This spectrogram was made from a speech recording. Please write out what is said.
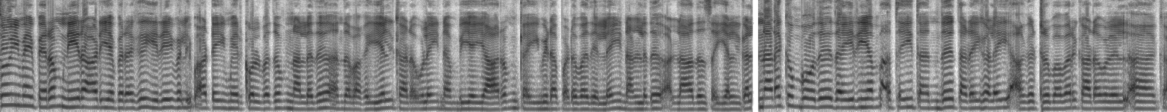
தூய்மை பெறும் நீராடிய பிறகு இறை வழிபாட்டை மேற்கொள்வதும் நல்லது. அந்த வகையில் கடவுளை நம்பிய யாரும் கைவிடப்படுவதில்லை. நல்லது அல்லாத செயல்கள். நடக்கும்போது தைரியத்தை தந்து தடைகளை அகற்றுபவர் கடவுளில்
